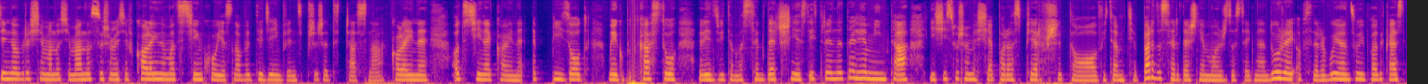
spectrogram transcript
Dzień dobry, siemano, siemano. Słyszymy się w kolejnym odcinku. Jest nowy tydzień, więc przyszedł czas na kolejny odcinek, kolejny epizod mojego podcastu, więc witam Was serdecznie. Z tej strony Natalia Minta. Jeśli słyszymy się po raz pierwszy, to witam Cię bardzo serdecznie. Możesz zostać na dłużej, obserwując mój podcast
